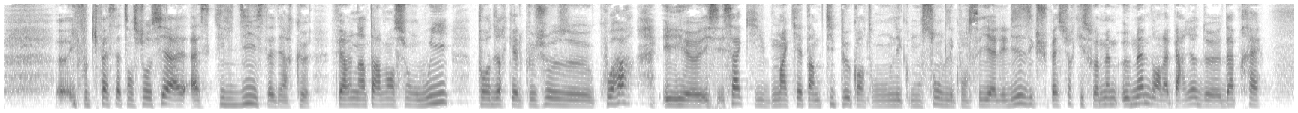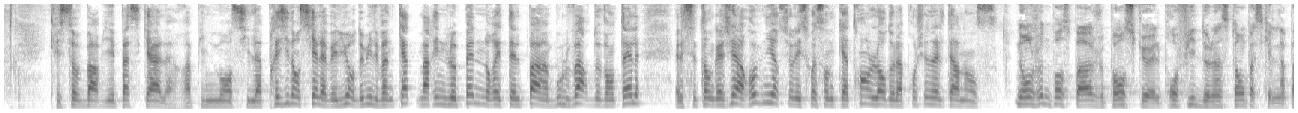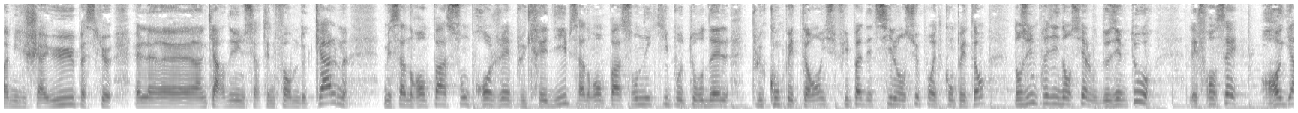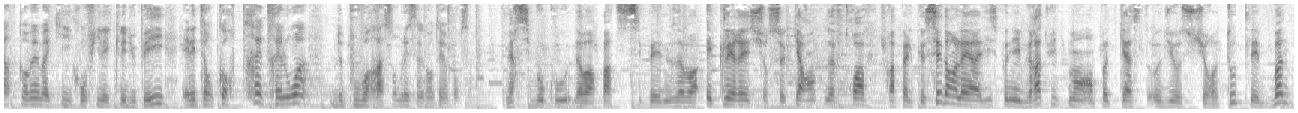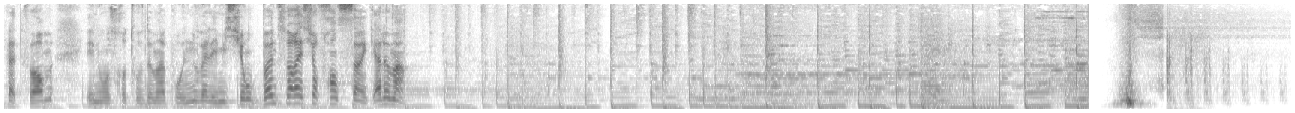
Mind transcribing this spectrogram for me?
euh, il faut qu'il fasse attention aussi à, ce qu'il dit, c'est-à-dire que faire une intervention, oui, pour dire quelque chose, euh, quoi. Euh, et, c'est ça qui m'inquiète un petit peu quand on, est, on sonde les conseillers à l'Élysée, c'est que je suis pas sûr qu'ils soient même eux-mêmes dans la période d'après. Christophe Barbier, Pascal, rapidement, si la présidentielle avait lieu en 2024, Marine Le Pen n'aurait-elle pas un boulevard devant elle? Elle s'est engagée à revenir sur les 64 ans lors de la prochaine alternance. Non, je ne pense pas. Je pense qu'elle profite de l'instant parce qu'elle n'a pas mis le chahut, parce qu'elle a incarné une certaine forme de calme, mais ça ne rend pas son projet plus crédible, ça ne rend pas son équipe autour d'elle plus compétent. Il ne suffit pas d'être silencieux pour être compétent. Dans une présidentielle au deuxième tour, les Français regardent quand même à qui il confie les clés du pays. Elle était encore très très loin de pouvoir rassembler 51%. Merci beaucoup d'avoir participé et de nous avoir éclairé sur ce 49.3. Je rappelle que C'est dans l'air est disponible gratuitement en podcast audio sur toutes les bonnes plateformes. Et nous, on se retrouve demain pour une nouvelle émission. Bonne soirée sur France 5. À demain.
